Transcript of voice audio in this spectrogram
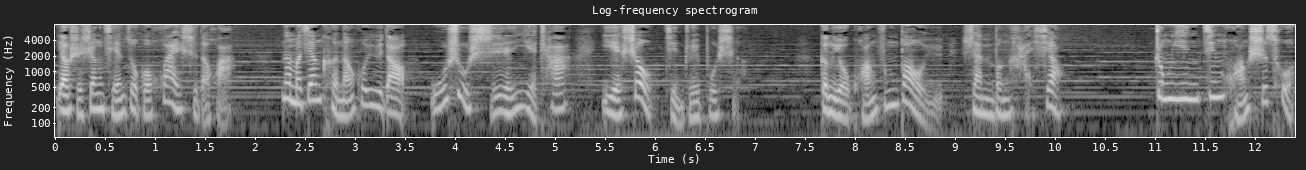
要是生前做过坏事的话，那么将可能会遇到无数食人夜叉、野兽紧追不舍，更有狂风暴雨、山崩海啸，中阴惊惶失措，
